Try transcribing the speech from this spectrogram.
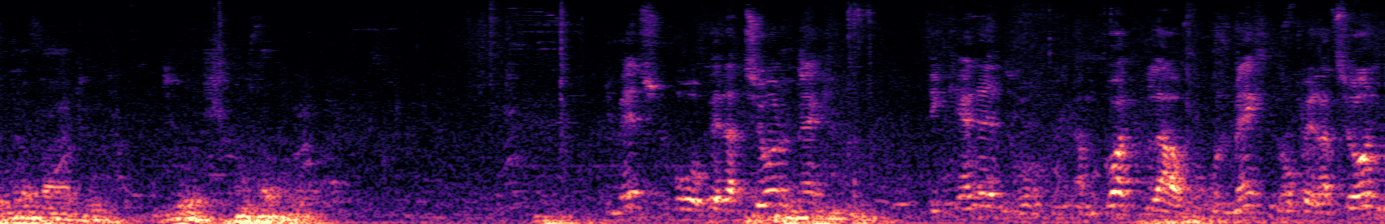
o trabalho de hoje, por favor. Menschen, wo Operationen möchten, die wo am Gott glauben und möchten Operationen,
